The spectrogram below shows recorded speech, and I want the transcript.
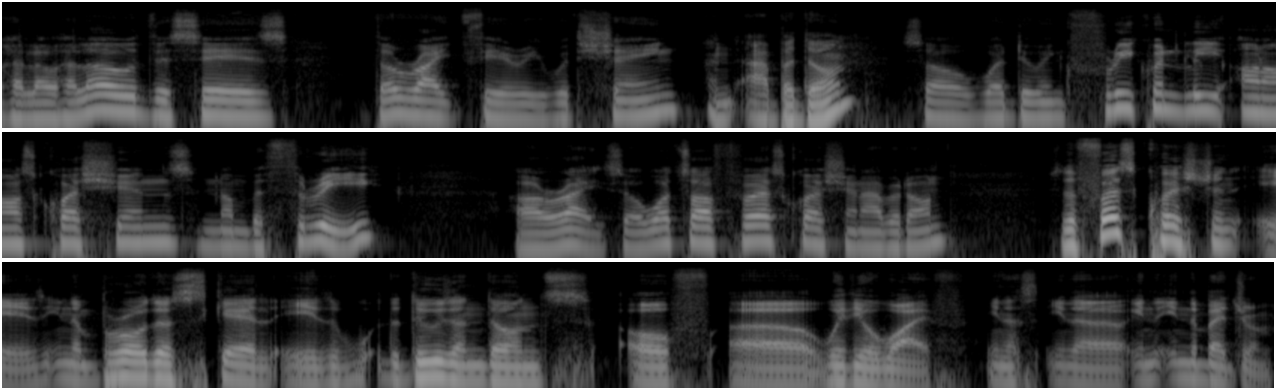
hello, hello. This is The Right Theory with Shane. And Abaddon. So we're doing frequently unasked questions number three. All right. So what's our first question, Abaddon? So the first question is, in a broader scale, is the do's and don'ts of uh, with your wife in a in a in in the bedroom.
